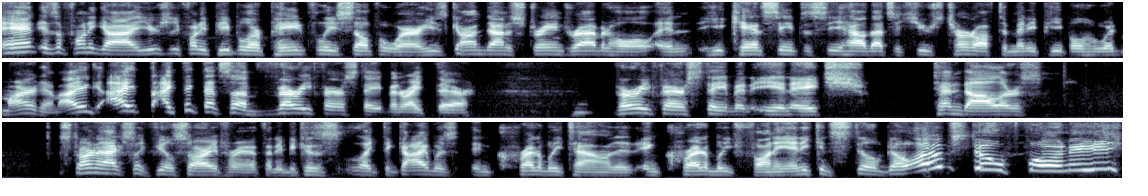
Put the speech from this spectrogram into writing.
And is a funny guy. Usually, funny people are painfully self aware. He's gone down a strange rabbit hole, and he can't seem to see how that's a huge turnoff to many people who admired him. I, I, I think that's a very fair statement right there. Very fair statement, Ian H. $10. Starting to actually feel sorry for Anthony because, like, the guy was incredibly talented, incredibly funny, and he can still go, I'm still funny.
